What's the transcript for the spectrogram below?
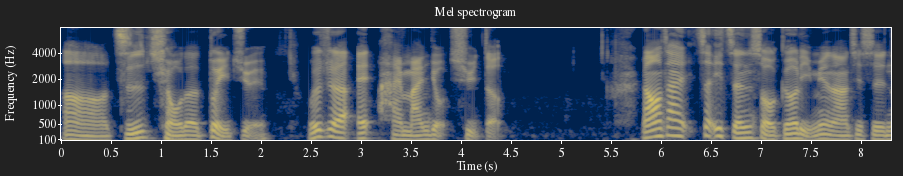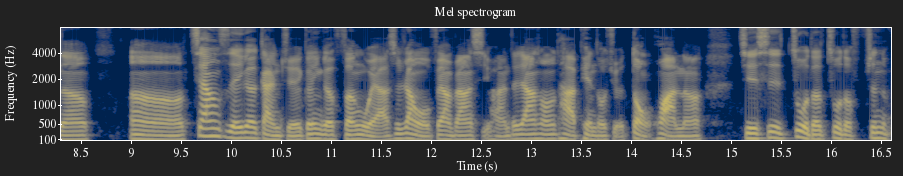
呃直球的对决，我就觉得诶还蛮有趣的。然后在这一整首歌里面呢，其实呢，呃，这样子的一个感觉跟一个氛围啊，是让我非常非常喜欢。再加上说它的片头曲的动画呢，其实是做的做的真的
